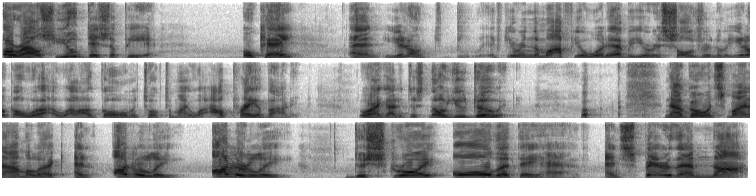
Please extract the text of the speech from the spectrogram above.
or else you disappear. Okay? And you don't, if you're in the mafia or whatever, you're a soldier, you don't go, well, well I'll go home and talk to my wife, I'll pray about it. Or I got to just, no, you do it. now go and smite Amalek and utterly, utterly destroy all that they have and spare them not.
